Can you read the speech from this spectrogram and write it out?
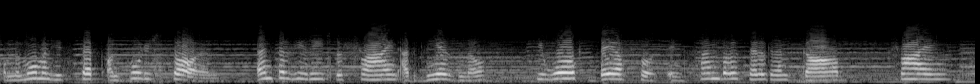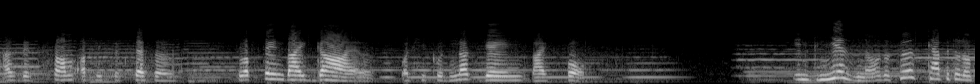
From the moment he stepped on Polish soil until he reached the shrine at Gniezno, he walked barefoot in humble pilgrim's garb, trying, as did some of his successors, to obtain by guile what he could not gain by force. In Gniezno, the first capital of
